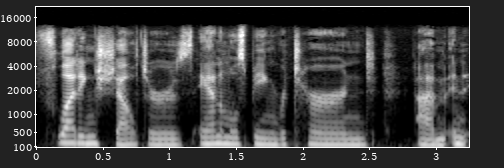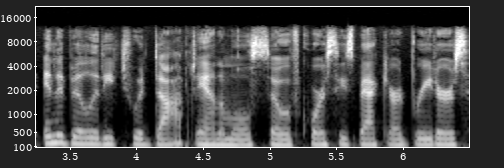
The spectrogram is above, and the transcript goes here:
flooding shelters, animals being returned, um, an inability to adopt animals. So, of course, these backyard breeders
